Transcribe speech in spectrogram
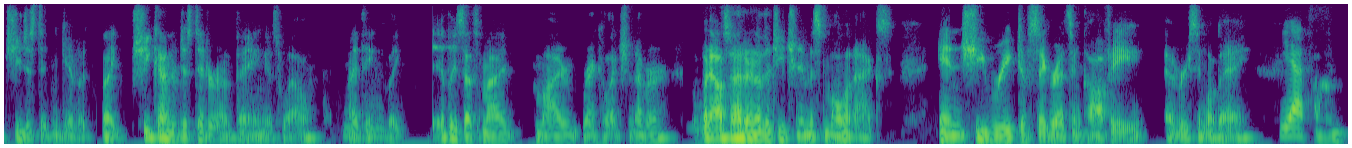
she just didn't give it. Like she kind of just did her own thing as well. Mm-hmm. I think mm-hmm. like at least that's my my recollection of her. But I also had another teacher named Miss Mullinax, and she reeked of cigarettes and coffee every single day. Yes. Um,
